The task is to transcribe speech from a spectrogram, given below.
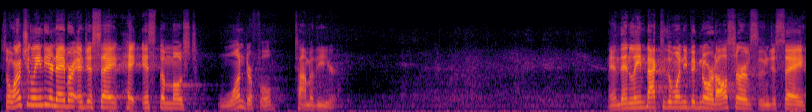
So why don't you lean to your neighbor and just say, hey, it's the most wonderful time of the year. And then lean back to the one you've ignored all services and just say,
